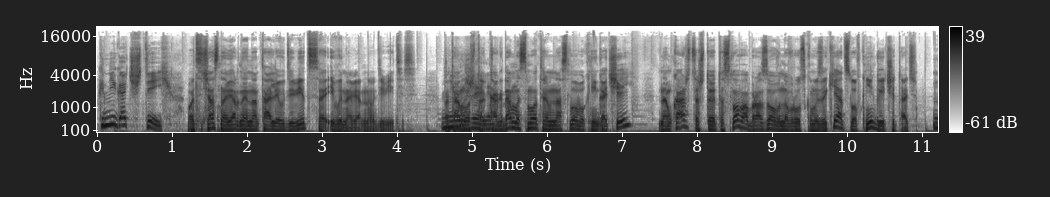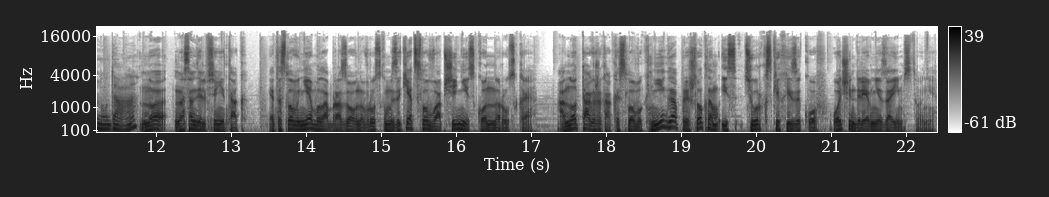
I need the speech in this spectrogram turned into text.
книгочтей? Вот сейчас, наверное, Наталья удивится, и вы, наверное, удивитесь. Потому Неужели? что, когда мы смотрим на слово «книгачей», нам кажется, что это слово образовано в русском языке от слов «книга» и «читать». Ну да. Но на самом деле все не так. Это слово не было образовано в русском языке, это слово вообще не исконно русское. Оно так же, как и слово «книга», пришло к нам из тюркских языков. Очень древнее заимствование.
